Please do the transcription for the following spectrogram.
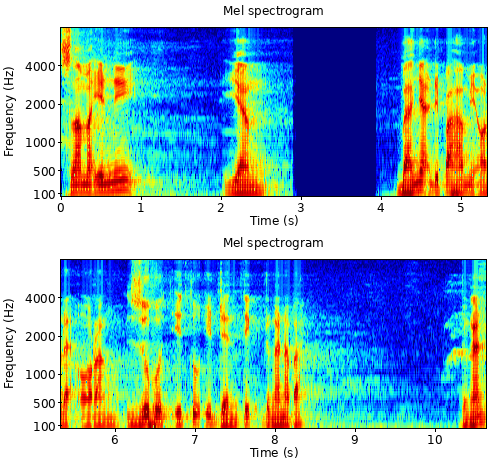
Selama ini yang banyak dipahami oleh orang zuhud itu identik dengan apa? Dengan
